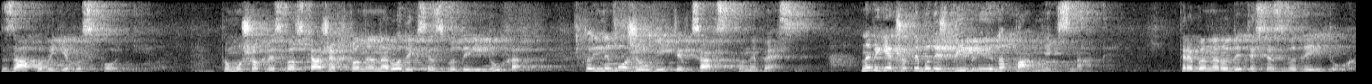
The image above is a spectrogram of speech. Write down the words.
заповіді Господні. Тому що Христос каже, хто не народився з води і духа, той не може увійти в Царство Небесне. Навіть якщо ти будеш Біблію на пам'ять знати, треба народитися з води і духа.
